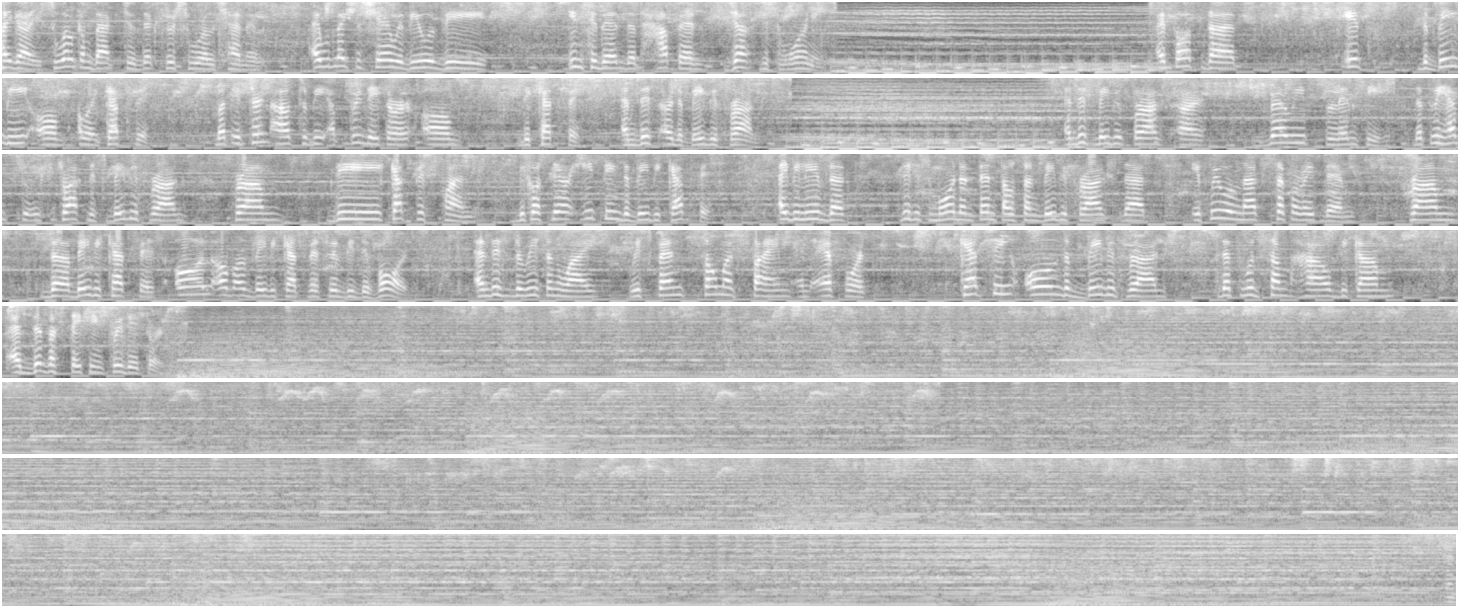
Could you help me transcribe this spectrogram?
Hi guys, welcome back to Dexter's World channel. I would like to share with you the incident that happened just this morning. I thought that it's the baby of our catfish, but it turned out to be a predator of the catfish. And these are the baby frogs. And these baby frogs are very plenty that we have to extract this baby frog from the catfish pond because they are eating the baby catfish. I believe that this is more than 10,000 baby frogs that if we will not separate them from the baby catfish, all of our baby catfish will be devoured. And this is the reason why we spend so much time and effort catching all the baby frogs that would somehow become a devastating predator.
